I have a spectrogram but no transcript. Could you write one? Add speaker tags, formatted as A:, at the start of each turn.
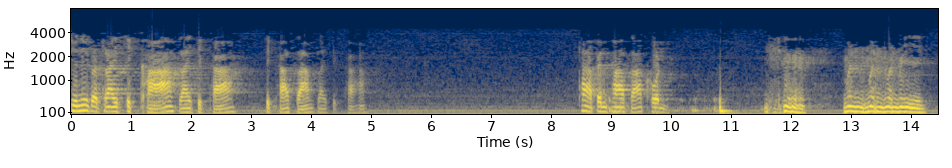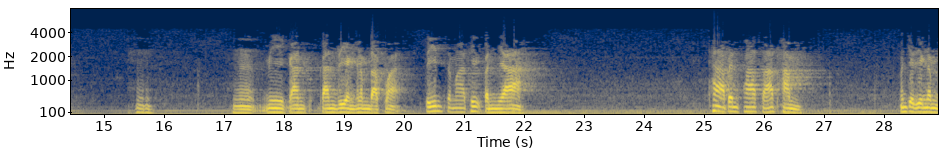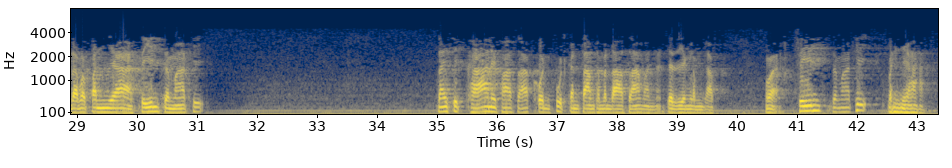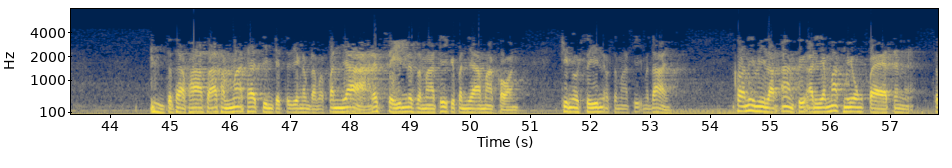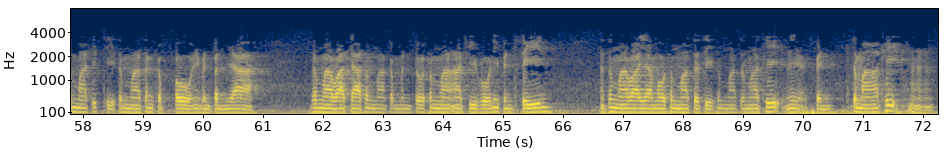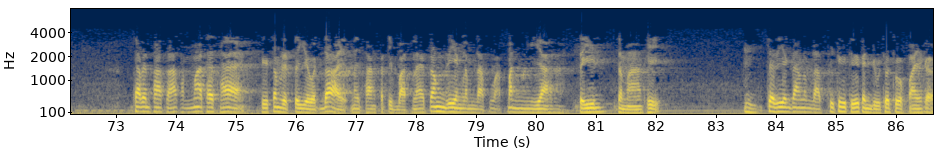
A: ทีนี้ก็ไตรสิกขาไตรสิกขาสิกขาสามไตรสิกขา ถ้าเป็นภาษาคน มันมันมันมีมีการการเรียงลำดับว่าศีลสมาธิปัญญา ถ้าเป็นภาษาธรรม มันจะเรียงลำดับว่าปัญญาศีลสมาธิในสิกขาในภาษาคนพูดกันตามธรรมดาสามัญน่ะจะเรียงลำดับ ว่าศีลสมาธิปัญญาแต่ถ้าภาษาธรรมะแท้จริงจะเรียงลำดับว่าปัญญา และศีลและสมาธิคือปัญญามาก่อน จึงเอาศีลเอาสมาธิมาได้ ข้อนี้มีหลักอ้างคืออริยมรรคมีองค์แปดนั่นแหละ สมาทิฏฐิสมาสังกปโปนี่เป็นปัญญาสมาวาจาสมากัมมันโตสมาอาชีโวนี่เป็นศีลสมาวายาโมสมาสติสมาสมาธินี่เป็นสมาธิ ถ้าเป็นภาษาธรรมะแท้ๆคือสำเร็จประโยชน์ได้ในทางปฏิบัติแล้วต้องเรียงลำดับว่าปัญญาศีลสมาธิ จะเรียงตามลำดับที่ถือถือกันอยู่ทั่วๆไปก็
